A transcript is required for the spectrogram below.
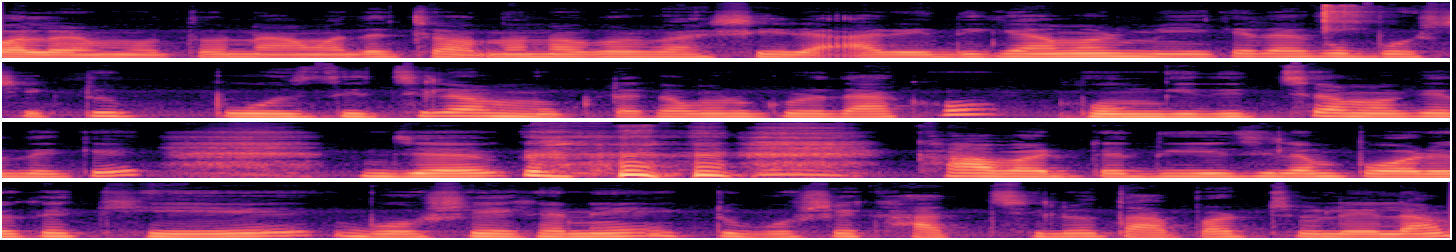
বলার মতো না। আমাদের চন্দননগরবাসীরা। আর এদিকে আমার মেয়েকে দেখো বসে একটু পোজ দিচ্ছিলাম মুখটা কেমন করে দেখো, ভঙ্গি দিচ্ছে আমাকে দেখে। যাই হোক, খাবারটা দিয়েছিলাম, পরে ওকে খেয়ে বসে এখানে একটু বসে খাচ্ছিল, তারপর চলে এলাম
